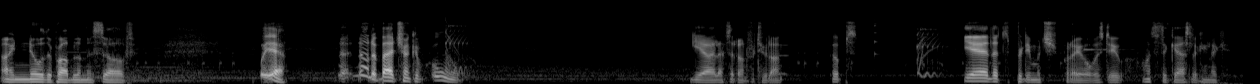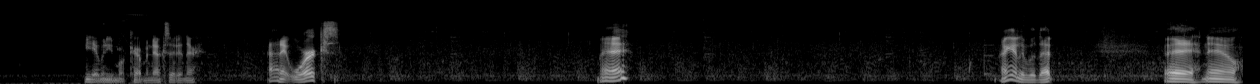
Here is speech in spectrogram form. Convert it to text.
I know the problem is solved. But yeah, not a bad chunk of... Ooh. Yeah, I left it on for too long. Oops. Yeah, that's pretty much what I always do. What's the gas looking like? Yeah, we need more carbon dioxide in there. And it works. Eh? I can live with that. Uh, now,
